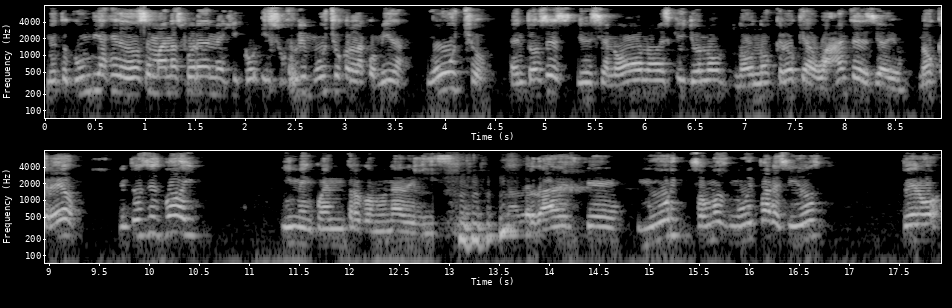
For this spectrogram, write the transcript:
me tocó un viaje de dos semanas fuera de México y sufrí mucho con la comida, mucho. Entonces yo decía, no, no, es que yo no, no, no creo que aguante, decía yo, no creo. Entonces voy y me encuentro con una delicia. La verdad es que muy, somos muy parecidos, pero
